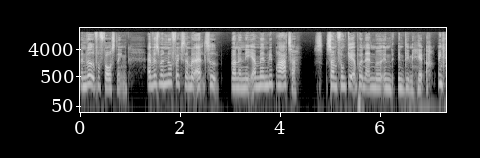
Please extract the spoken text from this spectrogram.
man ved fra forskningen, at hvis man nu for eksempel altid onanerer med en vibrator, som fungerer på en anden måde end, end dine hænder. Ikke?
